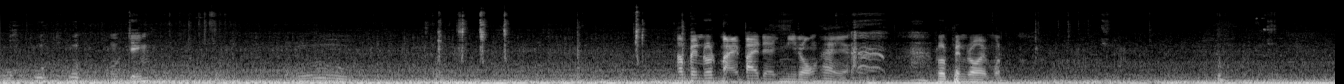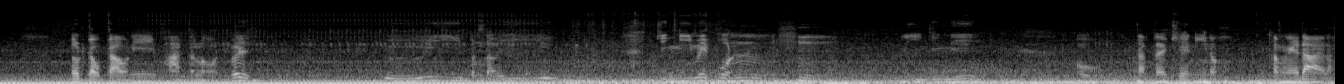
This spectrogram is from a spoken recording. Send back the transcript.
โอ้โหโอ้เจ๋งถ้าเป็นรถหมายป้ายแดงมีร้องไห้อะ รถเป็นรอยหมด รถเก่าๆนี่ผ่านตลอด เฮ้ยเอ้ยบันไดกิ่งนี้ไม่พ้นนี่กิ่งนี้ ตัดได้แค่นี้เนาะทำไงได้ล่ะ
